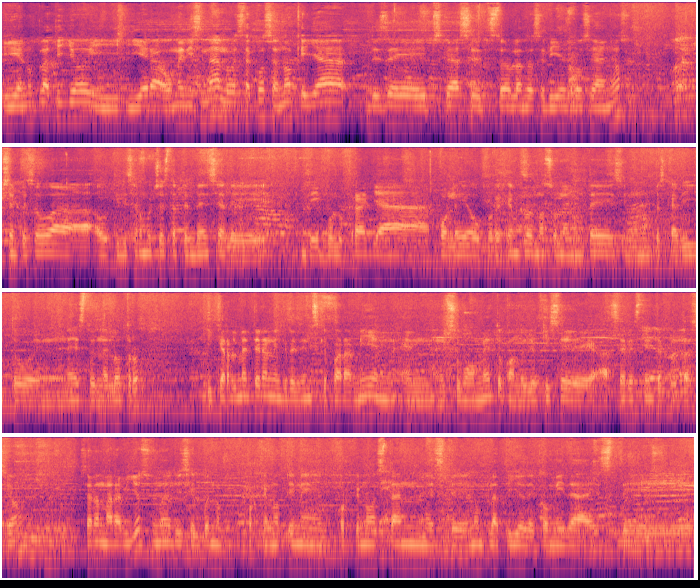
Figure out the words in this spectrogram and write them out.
Y en un platillo y, y era o medicinal o esta cosa, ¿no? Que ya desde, pues que hace, estoy hablando hace 10, 12 años, se empezó a, utilizar mucho esta tendencia de, involucrar ya poleo, por ejemplo, no solo en un té, sino en un pescadito, en esto, en el otro y que realmente eran ingredientes que para mí en, su momento cuando yo quise hacer esta interpretación pues eran maravillosos no bueno por qué no tienen por qué no están este, en un platillo de comida este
